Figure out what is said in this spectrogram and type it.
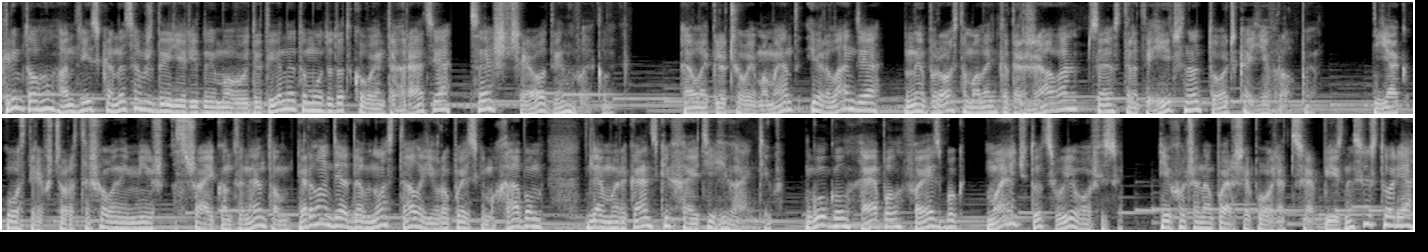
Крім того, англійська не завжди є рідною мовою дитини, тому додаткова інтеграція це ще один виклик. Але ключовий момент Ірландія не просто маленька держава, це стратегічна точка Європи. Як острів, що розташований між США і континентом, Ірландія давно стала європейським хабом для американських it гігантів Google, Apple, Facebook мають тут свої офіси. І, хоча на перший погляд це бізнес-історія,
